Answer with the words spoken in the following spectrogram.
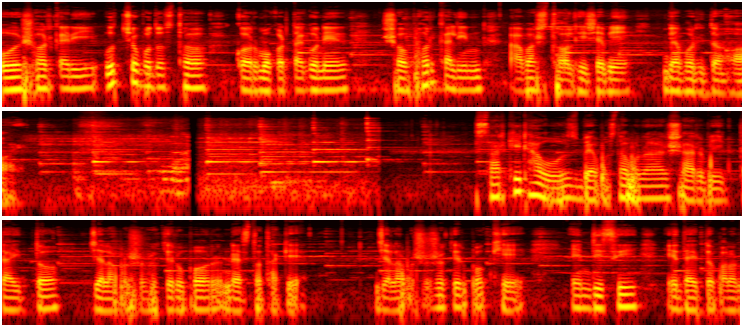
ও সরকারি উচ্চপদস্থ কর্মকর্তাগণের সফরকালীন আবাসস্থল হিসেবে ব্যবহৃত হয়। সার্কিট হাউস ব্যবস্থাপনার সার্বিক দায়িত্ব জেলা প্রশাসকের উপর ন্যস্ত থাকে। জেলা প্রশাসকের পক্ষে এনডিসি এ দায়িত্ব পালন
